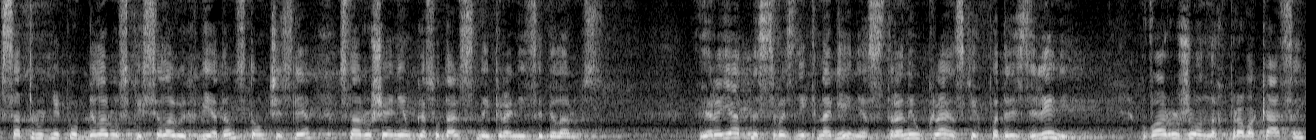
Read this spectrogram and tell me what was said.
сотрудников белорусских силовых ведомств, в том числе с нарушением государственной границы Беларуси. Вероятность возникновения со стороны украинских подразделений вооруженных провокаций,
